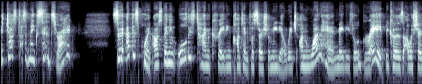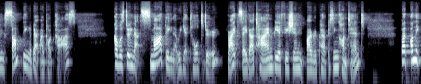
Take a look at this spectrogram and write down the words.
It just doesn't make sense, right? So at this point, I was spending all this time creating content for social media, which on one hand made me feel great because I was sharing something about my podcast. I was doing that smart thing that we get told to do, right? Save our time, be efficient by repurposing content. But on the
